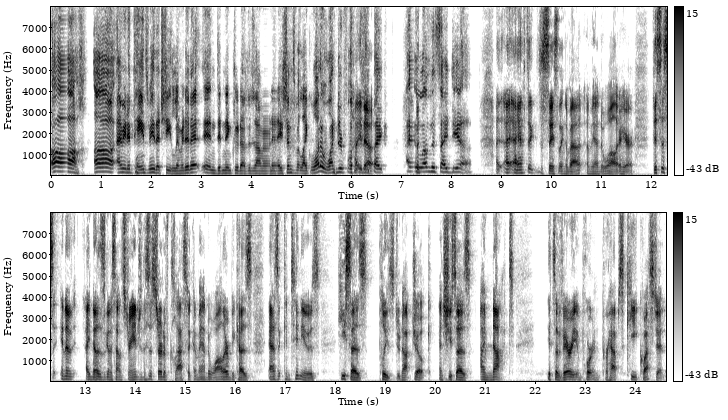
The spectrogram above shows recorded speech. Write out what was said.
Oh, oh! I mean, it pains me that she limited it and didn't include other denominations. But like, what a wonderful! I know. Like, I love this idea. I, I have to just say something about Amanda Waller here. This is in a. I know this is going to sound strange. This is sort of classic Amanda Waller because as it continues, he says, "Please do not joke," and she says, "I'm not." It's a very important, perhaps key question.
